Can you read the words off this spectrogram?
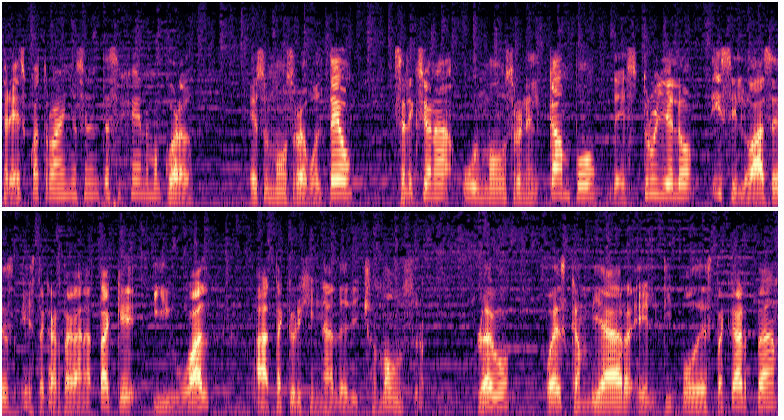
3, 4 años en el TCG, no me acuerdo. Es un monstruo de volteo. Selecciona un monstruo en el campo, destruyelo y si lo haces, esta carta gana ataque igual al ataque original de dicho monstruo. Luego puedes cambiar el tipo de esta carta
